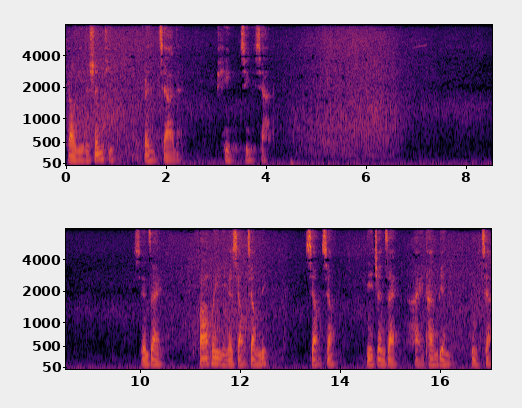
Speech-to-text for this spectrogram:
让你的身体更加的平静下来。现在，发挥你的想象力，想象。你正在海滩边度假，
